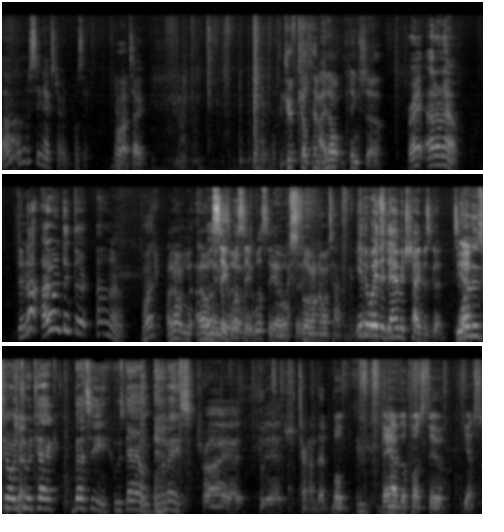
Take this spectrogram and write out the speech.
Oh, I'm gonna see next turn. We'll see. No, What? sorry. Could you have killed him? I don't think so. Right? I don't know. They're not. I don't think they're. I don't know. What? I don't. I don't We'll see. so. We'll see. We'll see. Yeah, we'll I see. still don't know what's happening. Either Yeah, way, we'll the see. damage type is good. Yeah, one is going sure. to attack Bessie, who's down with a mace. Try it, bitch. Turn undead. Well, they have the plus two. Yes.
